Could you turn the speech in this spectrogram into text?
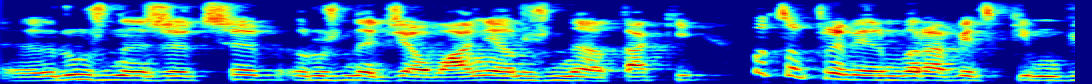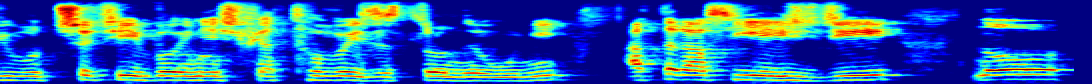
różne rzeczy, różne działania, różne ataki. Po co premier Morawiecki mówił o trzeciej wojnie światowej ze strony Unii, a teraz jeździ, no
